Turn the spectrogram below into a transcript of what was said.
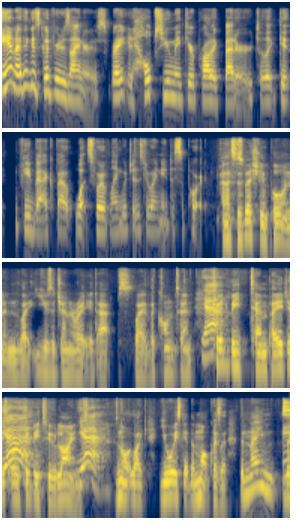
and I think it's good for designers, right? It helps you make your product better to like get feedback about what sort of languages do I need to support. And that's especially important in like user generated apps where the content Yeah. could be 10 pages or it could be two lines. Yeah. It's not like you always get the mock where it's like, the name, the,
